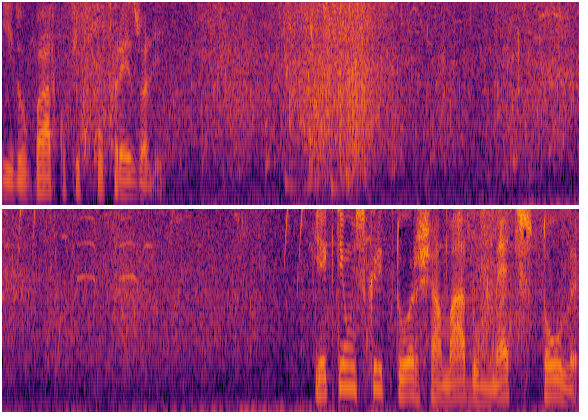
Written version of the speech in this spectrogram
e do barco que ficou preso ali. E aí que tem um escritor chamado Matt Stoller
